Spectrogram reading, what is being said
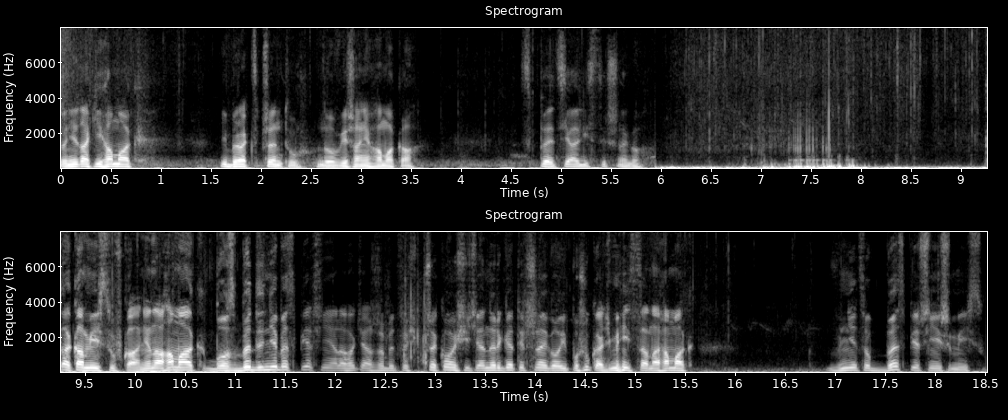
To nie taki hamak i brak sprzętu do wieszania hamaka specjalistycznego. Taka miejscówka, nie na hamak, bo zbyt niebezpiecznie, ale chociaż żeby coś przekąsić energetycznego i poszukać miejsca na hamak w nieco bezpieczniejszym miejscu.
